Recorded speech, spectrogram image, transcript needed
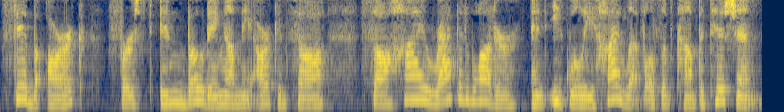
FIB FIBArk, first in boating on the Arkansas, saw high rapid water and equally high levels of competition.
